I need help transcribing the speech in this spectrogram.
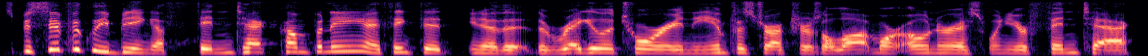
specifically being a fintech company. I think that, you know, the, the regulatory and the infrastructure is a lot more onerous when you're fintech.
